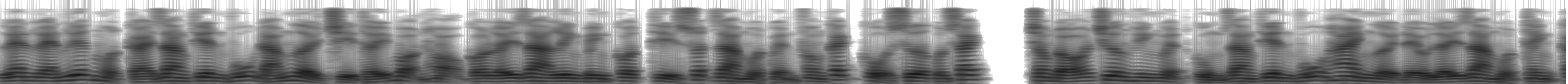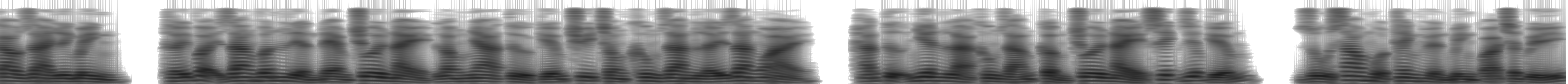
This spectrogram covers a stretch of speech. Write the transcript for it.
len lén liếc một cái giang thiên vũ đám người chỉ thấy bọn họ có lấy ra linh binh cốt thì xuất ra một quyển phong cách cổ xưa cuốn sách, trong đó trương hinh nguyệt cùng giang thiên vũ hai người đều lấy ra một thanh cao giai linh binh. Thấy vậy giang vân liền đem trôi này long nha từ kiếm truy trong không gian lấy ra ngoài, hắn tự nhiên là không dám cầm trôi này xích diễm kiếm, dù sao một thanh huyền binh quá chân quý.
